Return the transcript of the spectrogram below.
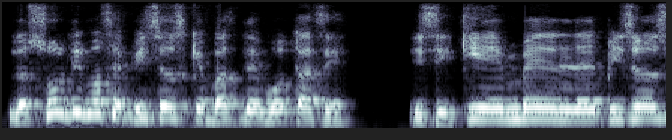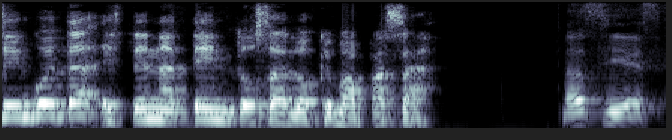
los últimos episodios que va a debutarse. Y si quieren ver el episodio 50, estén atentos a lo que va a pasar. Así es.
